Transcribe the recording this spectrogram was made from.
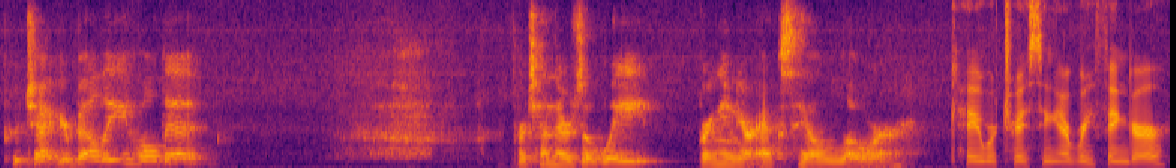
Pooch out your belly, hold it. Pretend there's a weight. Bring in your exhale lower. Okay, we're tracing every finger.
